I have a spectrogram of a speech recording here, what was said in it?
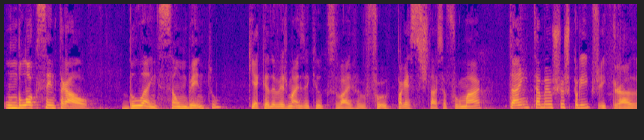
Um bloco central Belém-São Bento, que é cada vez mais aquilo que se vai, parece estar-se a formar, tem também os seus perigos e cá,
